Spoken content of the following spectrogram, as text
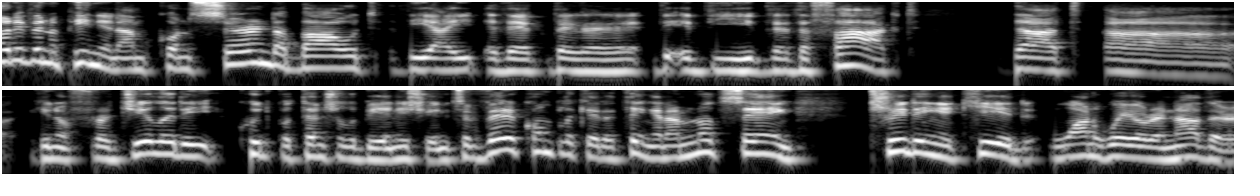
not even opinion, I'm concerned about the i- the the the the, the, the fact that uh you know fragility could potentially be an issue. And it's a very complicated thing and I'm not saying treating a kid one way or another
